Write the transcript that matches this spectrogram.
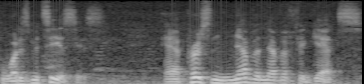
what his mitzias is. A person never, never forgets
